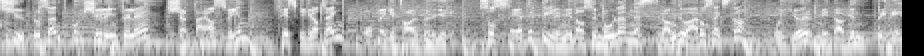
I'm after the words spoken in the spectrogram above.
20 på kyllingfilet, kjøttdeig av svin, fiskegrateng og vegetarburger. Så se til billigmiddagssymbolet neste gang du er hos Ekstra, og gjør middagen billig.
